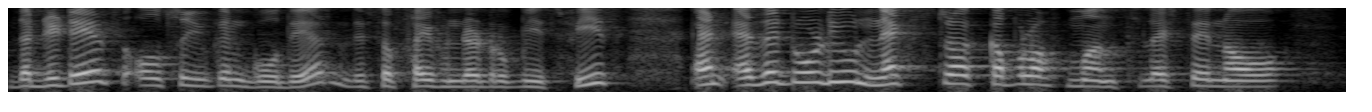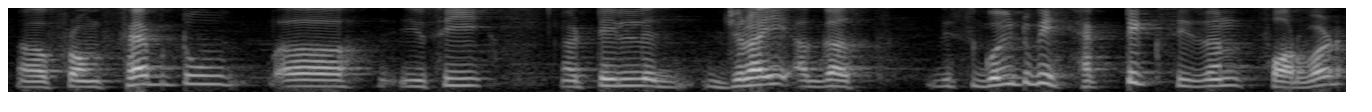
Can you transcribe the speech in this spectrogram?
the details also you can go there this is a 500 rupees fees and as I told you next uh, couple of months let us say now uh, from Feb to uh, you see uh, till July August this is going to be hectic season forward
